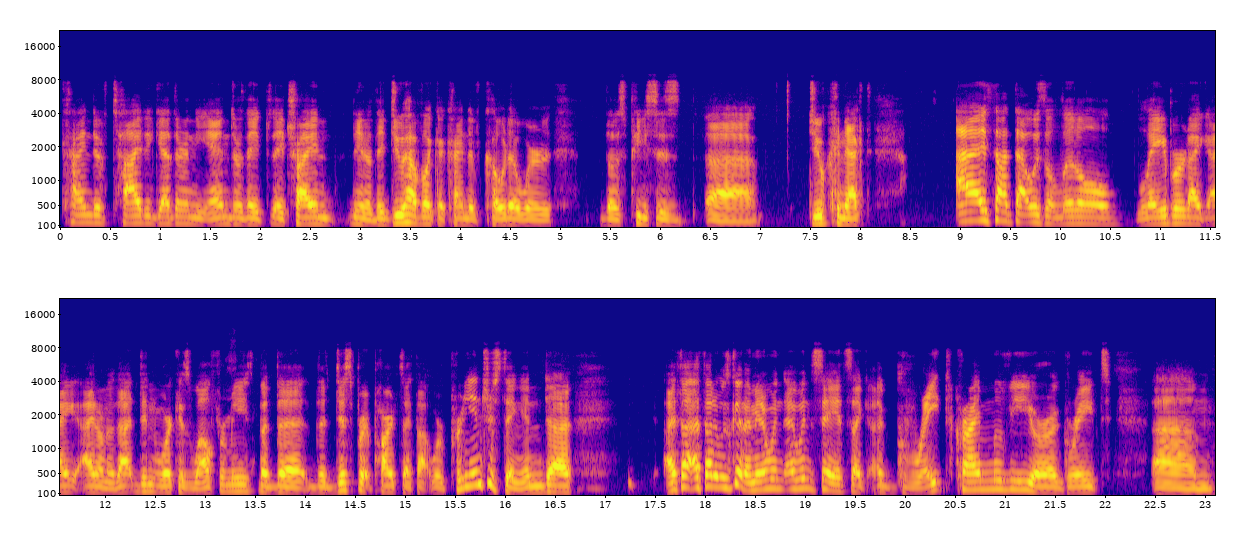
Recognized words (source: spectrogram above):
kind of tie together in the end, or they they try and you know they do have like a kind of coda where those pieces uh, do connect. I thought that was a little labored. I, I I don't know that didn't work as well for me. But the the disparate parts I thought were pretty interesting, and uh, I thought I thought it was good. I mean, I wouldn't I wouldn't say it's like a great crime movie or a great. Um,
